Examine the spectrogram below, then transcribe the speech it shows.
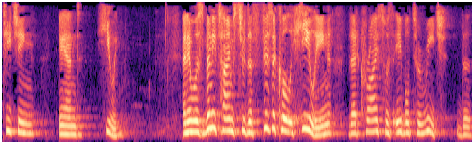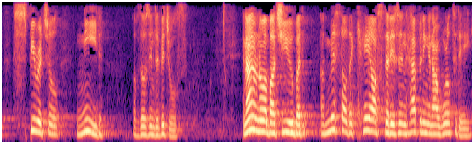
teaching, and healing. And it was many times through the physical healing that Christ was able to reach the spiritual need of those individuals. And I don't know about you, but amidst all the chaos that is in, happening in our world today,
